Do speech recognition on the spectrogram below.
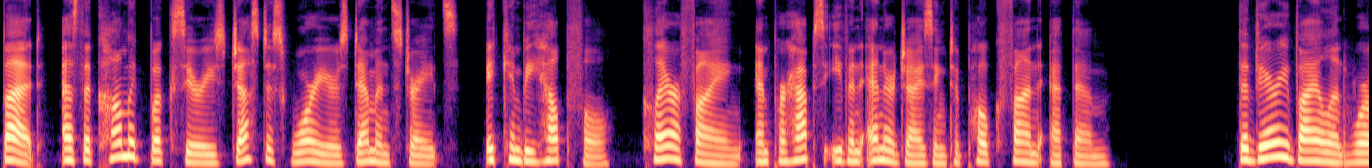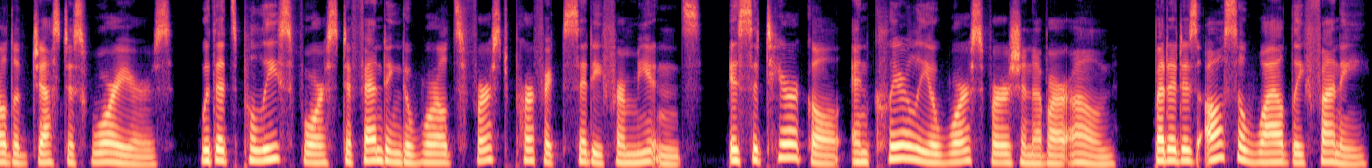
But, as the comic book series Justice Warriors demonstrates, it can be helpful, clarifying, and perhaps even energizing to poke fun at them. The very violent world of Justice Warriors, with its police force defending the world's first perfect city from mutants, is satirical and clearly a worse version of our own, but it is also wildly funny,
